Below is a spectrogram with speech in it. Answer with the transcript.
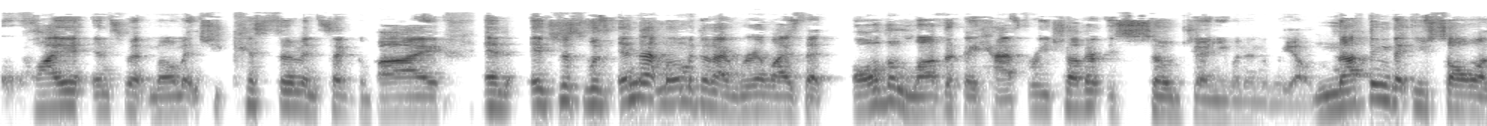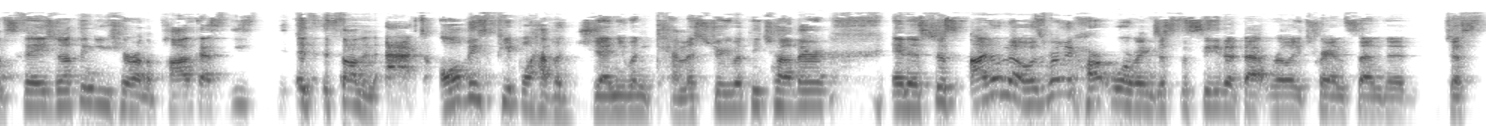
quiet, intimate moment. And she kissed him and said goodbye. And it just was in that moment that I realized that all the love that they have for each other is so genuine and real. Nothing that you saw on stage, nothing you hear on the podcast, these, it, it's not an act. All these people have a genuine chemistry with each other. And it's just, I don't know, it was really heartwarming just to see that that really transcended just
